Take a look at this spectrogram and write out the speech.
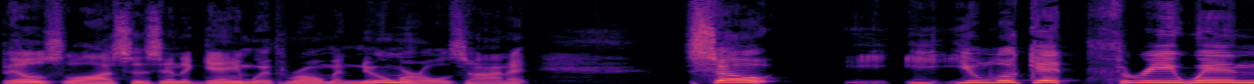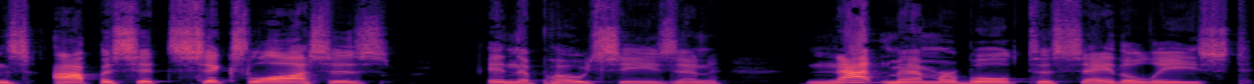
Bills losses in a game with Roman numerals on it. So y- you look at three wins opposite six losses in the postseason. Not memorable to say the least.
